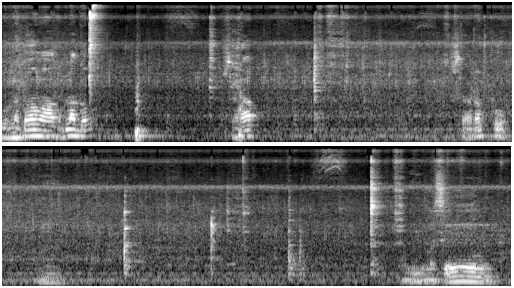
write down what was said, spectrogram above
Una to mga kablog oh. Sarap. Sarap po. Hmm. Nagimasin.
